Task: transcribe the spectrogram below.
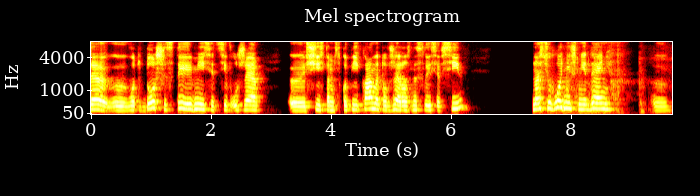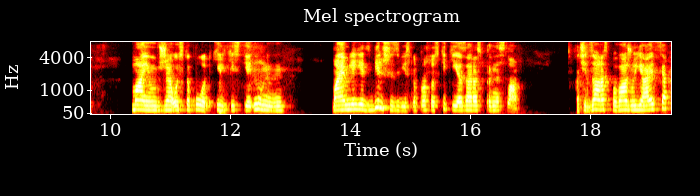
Це е, от до 6 місяців уже 6 там з копійками, то вже рознеслися всі. На сьогоднішній день е, маємо вже ось таку от кількість яєць. Ну, маємо яєць більше, звісно, просто скільки я зараз принесла. Значить, зараз поважу яйця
